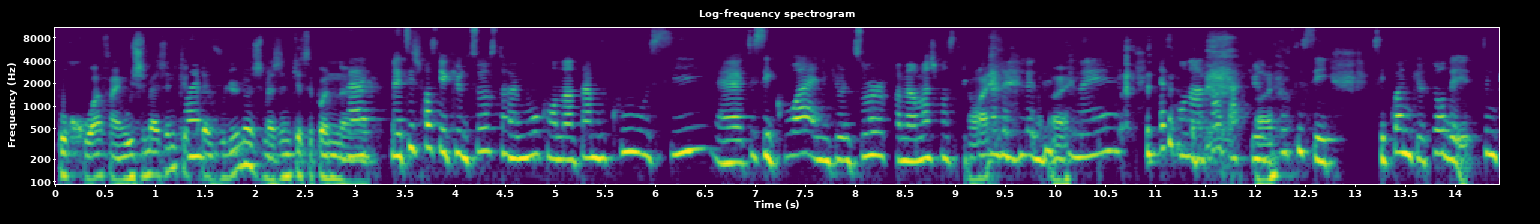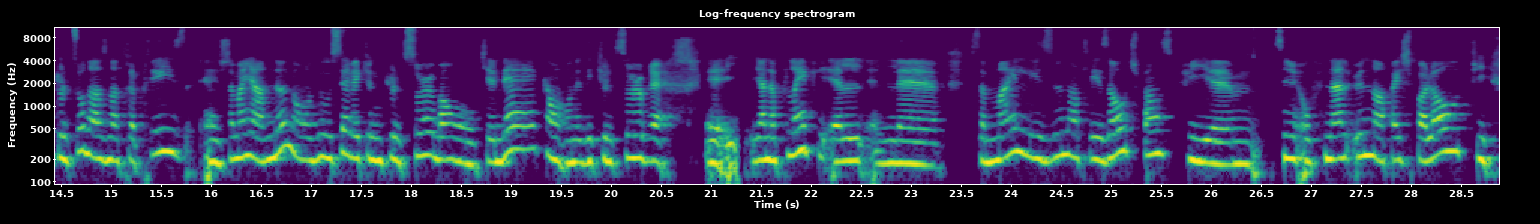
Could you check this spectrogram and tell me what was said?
pourquoi? Enfin, ou j'imagine que tu as voulu, là. J'imagine que c'est pas une. Ben, tu sais, je pense que culture, c'est un mot qu'on entend beaucoup aussi. Euh, tu sais, c'est quoi une culture? Premièrement, je pense que c'est ouais. le, le définir? Qu'est-ce qu'on entend par culture? Tu sais, c'est quoi une culture des, une culture dans une entreprise? Euh, justement, il y en a, mais on vit aussi avec une culture, bon, au Québec, on, a des cultures, euh, il y en a plein, puis elles, se mêlent les unes entre les autres, je pense. Puis, au final, une n'empêche pas l'autre. Puis,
